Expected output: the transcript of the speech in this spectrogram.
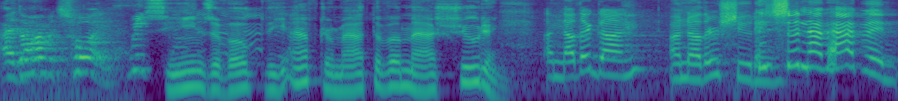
I don't have a choice. Scenes evoked the aftermath of a mass shooting, Another gun, another shooting. It shouldn't have happened.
